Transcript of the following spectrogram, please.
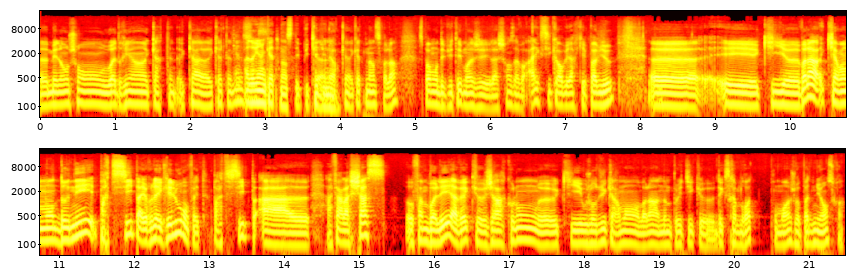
euh, Mélenchon ou Adrien Catanès. Adrien Quatennens, député du Nord. Quatennens, voilà. C'est pas mon député, moi j'ai la chance d'avoir Alexis Corbière qui est pas mieux. Euh, et qui, euh, voilà, qui à un moment donné participe à hurler avec les loups, en fait. Participe à, euh, à faire la chasse aux femmes voilées avec Gérard Collomb, euh, qui est aujourd'hui carrément voilà, un homme politique d'extrême droite pour moi, je vois pas de nuance. Quoi.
